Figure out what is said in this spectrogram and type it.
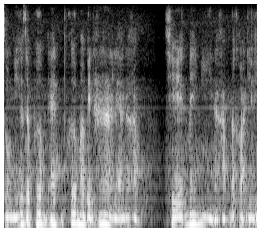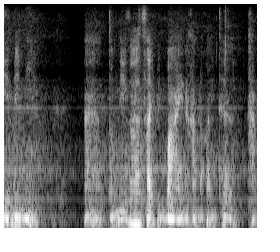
ตรงนี้ก็จะเพิ่ม add เพิ่มมาเป็น 5 แล้วนะครับ change ไม่มีนะครับ แล้วก็ delete ไม่มี ตรงนี้ก็ใส่เป็น y นะครับ แล้วก็ enter ครับ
